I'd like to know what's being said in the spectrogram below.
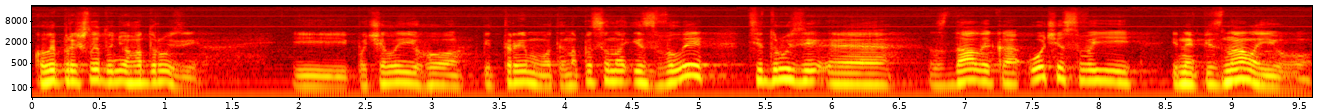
коли прийшли до нього друзі і почали його підтримувати. Написано, і звели ці друзі е, здалека очі свої і не впізнали його.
